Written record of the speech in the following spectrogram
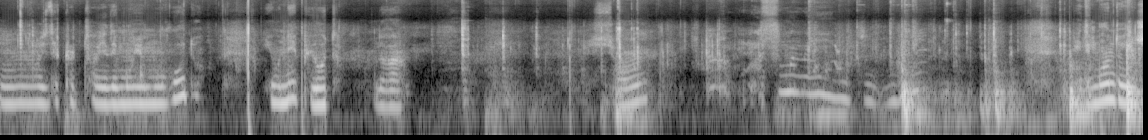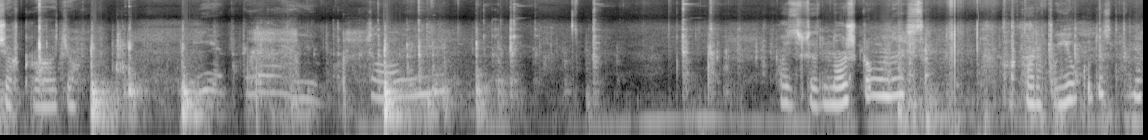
Ось така твоїмо йому воду. І вони п'ють. Два. Все. Йдемо до інших кроликів. Ось вже ножка у нас. Зараз поїлку достану.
